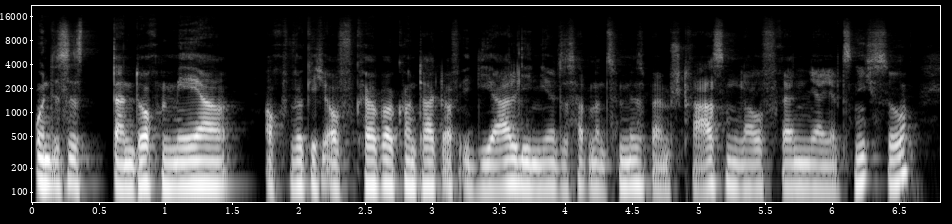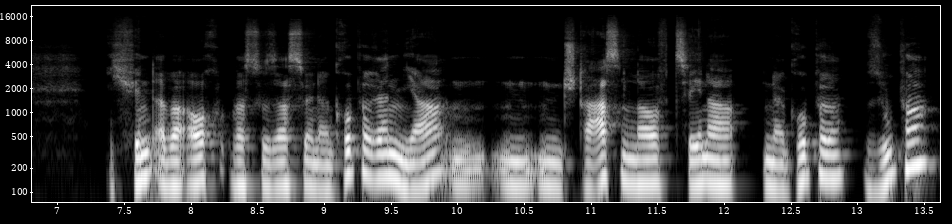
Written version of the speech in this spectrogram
und es ist dann doch mehr auch wirklich auf Körperkontakt, auf Ideallinie. Das hat man zumindest beim Straßenlaufrennen ja jetzt nicht so. Ich finde aber auch, was du sagst, so in der Gruppe rennen, ja, ein, ein Straßenlauf, Zehner in der Gruppe, super.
